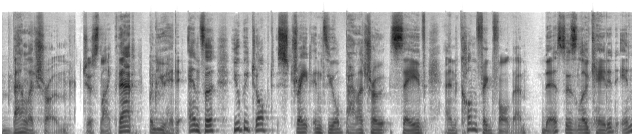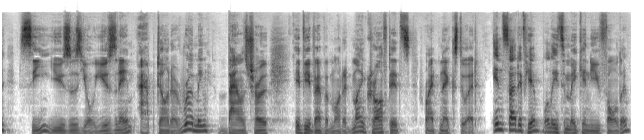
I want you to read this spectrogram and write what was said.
Balatro. Just like that, when you hit enter, you'll be dropped straight into your Balatro save and config folder. This is located in C uses your username app data roaming Balatro. If you've ever modded Minecraft, it's right next to it. Inside of here, we'll need to make a new folder.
